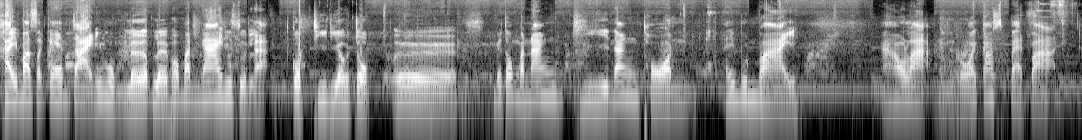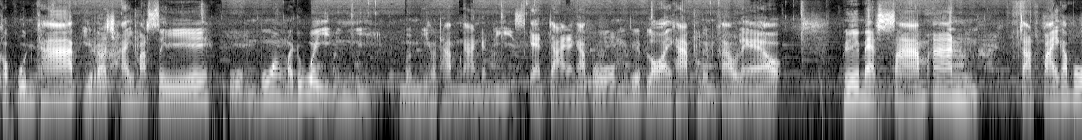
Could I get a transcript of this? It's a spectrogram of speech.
ใครมาสแกนจ่ายนี่ผมเลิฟเลยเพราะมันง่ายที่สุดล้วกดทีเดียวจบ เออ ไม่ต้องมานั่งคีย์นั่งทอนให้วุ่นวาย เอาล่ะ 198 บาท ขอบคุณครับอิรชัยมัตเซผมม่วงมาด้วยนี่เมืองนี้เขาทำงานกันดี สแกนจ่ายนะครับผมเรียบร้อยครับ เงินเข้าแล้วเพลย์แมท3อัน จัดไปครับผ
